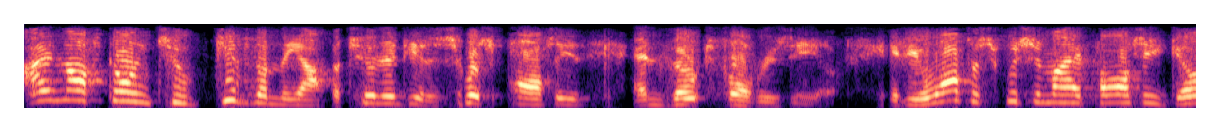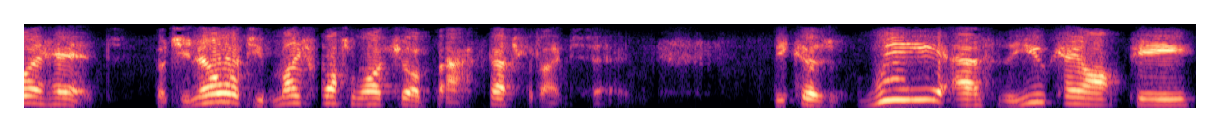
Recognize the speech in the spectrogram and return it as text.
I'm not going to give them the opportunity to switch policies and vote for Raziel. If you want to switch in my policy, go ahead. But you know what? You might want to watch your back. That's what I'm saying. Because we, as the UKRP,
